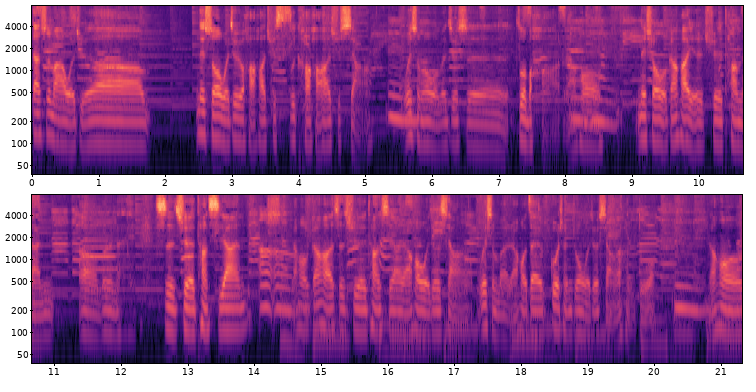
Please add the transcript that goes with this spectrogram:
但是嘛，我觉得那时候我就有好好去思考，好好去想，嗯，为什么我们就是做不好。然后嗯那时候我刚好也是去了趟南，呃，不是南，是去了趟西安，嗯嗯，然后刚好是去了一趟西安，然后我就想为什么，然后在过程中我就想了很多，嗯。然后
